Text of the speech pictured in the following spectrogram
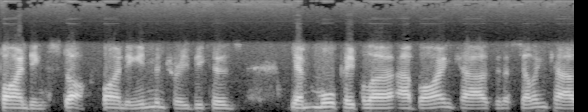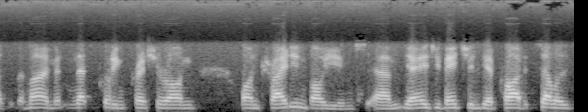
finding stock, finding inventory, because you know, more people are, are buying cars than are selling cars at the moment, and that's putting pressure on on trade-in volumes. Um, yeah, as you mentioned, yeah, private sellers,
